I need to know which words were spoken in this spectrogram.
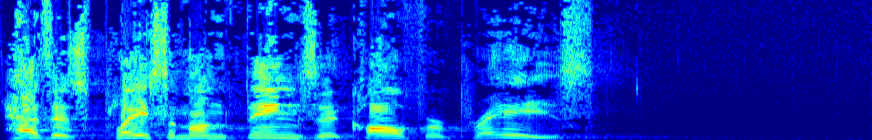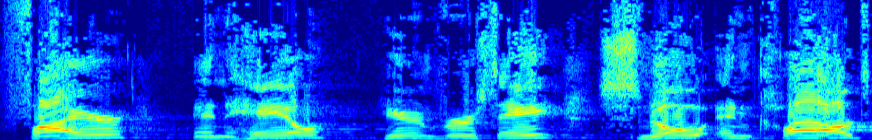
Has its place among things that call for praise. Fire and hail, here in verse 8, snow and clouds,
